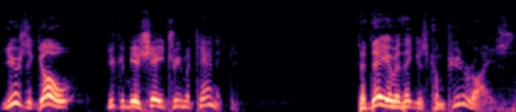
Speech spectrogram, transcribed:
Years ago, you could be a shade tree mechanic. Today, everything is computerized.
